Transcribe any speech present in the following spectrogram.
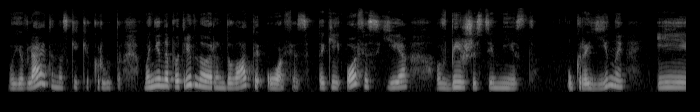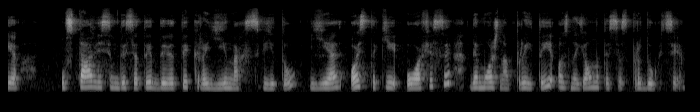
Уявляєте, наскільки круто? Мені не потрібно орендувати офіс. Такий офіс є в більшості міст України і у 189 країнах світу є ось такі офіси, де можна прийти ознайомитися з продукцією.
